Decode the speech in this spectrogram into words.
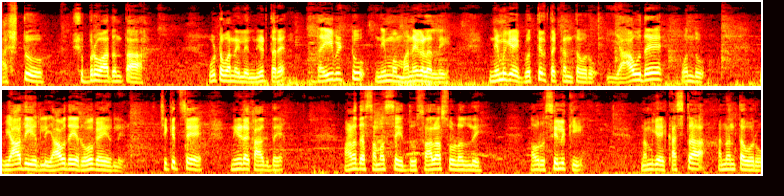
ಅಷ್ಟು ಶುಭ್ರವಾದಂಥ ಊಟವನ್ನು ಇಲ್ಲಿ ನೀಡ್ತಾರೆ. ದಯವಿಟ್ಟು ನಿಮ್ಮ ಮನೆಗಳಲ್ಲಿ ನಿಮಗೆ ಗೊತ್ತಿರತಕ್ಕಂಥವರು ಯಾವುದೇ ಒಂದು ವ್ಯಾಧಿ ಇರಲಿ, ಯಾವುದೇ ರೋಗ ಇರಲಿ, ಚಿಕಿತ್ಸೆ ನೀಡೋಕ್ಕಾಗದೆ ಹಣದ ಸಮಸ್ಯೆ ಇದ್ದು ಸಾಲ ಸೂಳಲ್ಲಿ ಅವರು ಸಿಲುಕಿ ನಮಗೆ ಕಷ್ಟ ಅನ್ನಂಥವರು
